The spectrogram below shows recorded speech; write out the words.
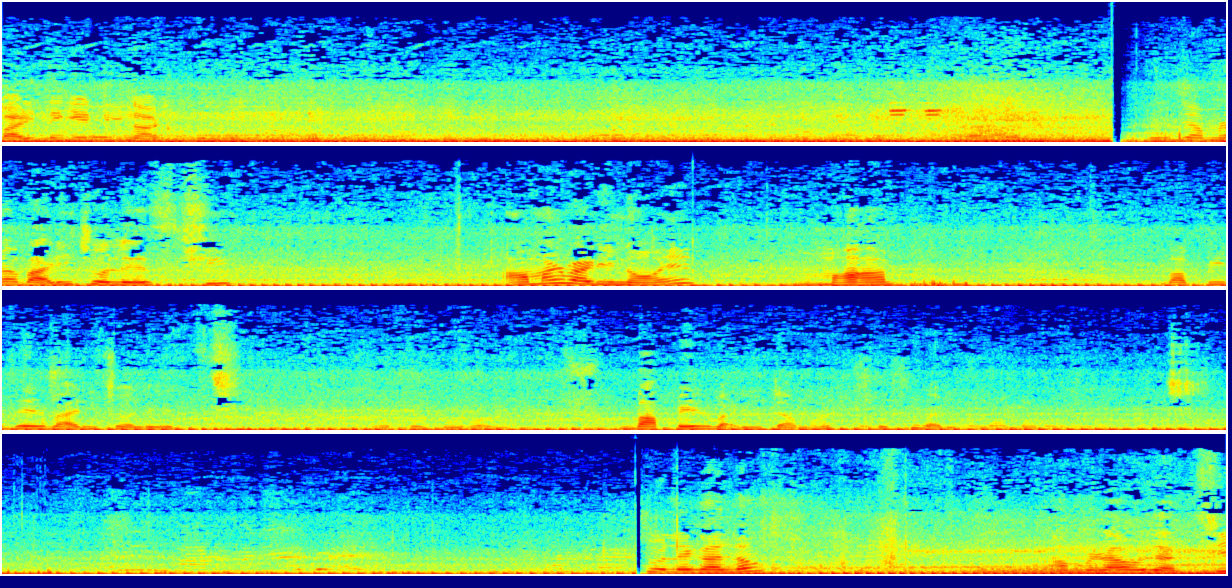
বাড়িতে গিয়ে ডিনার আমরা বাড়ি চলে এসেছি। আমার বাড়ি নয়, মা বাপিদের বাড়ি চলে এসেছি। বাপের বাড়িটা, আমার শ্বশুর বাড়ি। চলে গেল। আমরাও যাচ্ছি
